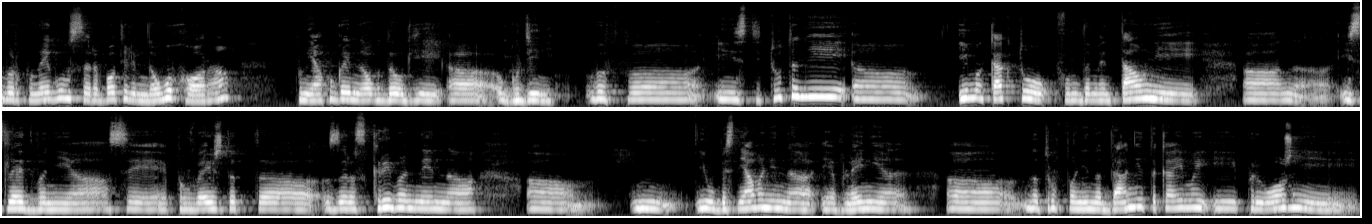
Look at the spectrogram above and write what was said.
върху него са работили много хора, понякога и много дълги а, години. В а, института ни а, има както фундаментални изследвания се провеждат за разкриване на и обясняване на явления, натрупване на данни, така има и приложни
